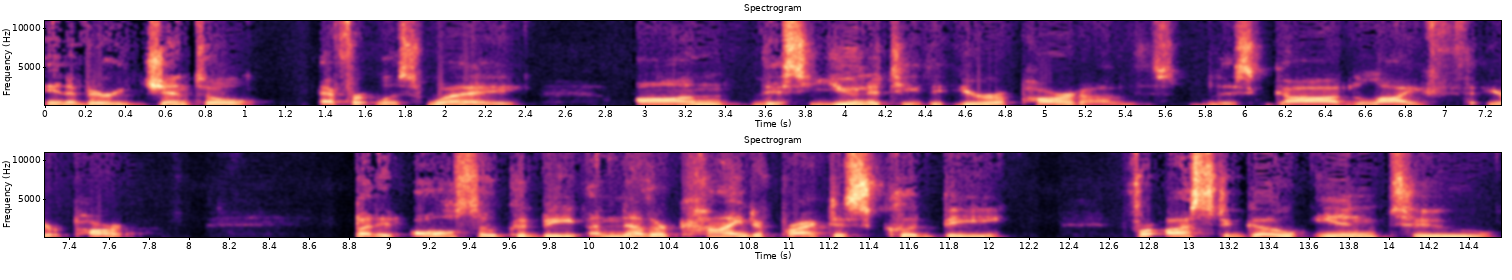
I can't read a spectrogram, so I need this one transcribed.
in a very gentle effortless way on this unity that you're a part of, this, this, God life that you're a part of. But it also could be another kind of practice, could be for us to go into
